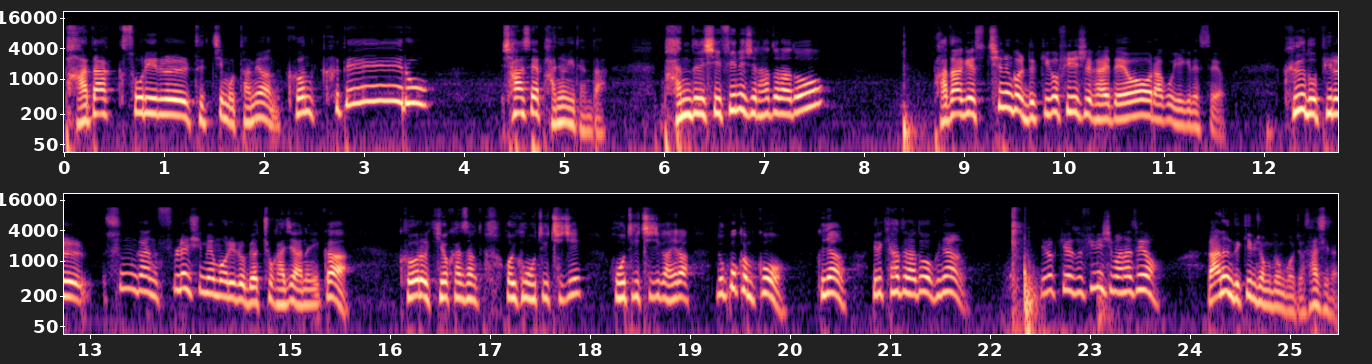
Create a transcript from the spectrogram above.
바닥 소리를 듣지 못하면 그건 그대로 샷에 반영이 된다. 반드시 피니쉬를 하더라도 바닥에서 치는 걸 느끼고 피니쉬를 가야 돼요. 라고 얘기를 했어요. 그 높이를 순간 플래시 메모리로 몇 초 가지 않으니까 그거를 기억한 상태, 어, 이거 어떻게 치지? 어떻게 치지가 아니라 눈 꼭 감고 그냥 이렇게 하더라도 그냥 이렇게 해서 피니쉬만 하세요. 라는 느낌 정도인 거죠, 사실은.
